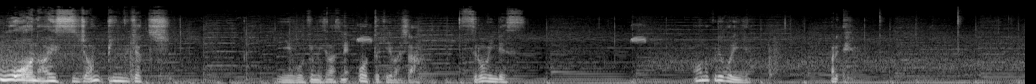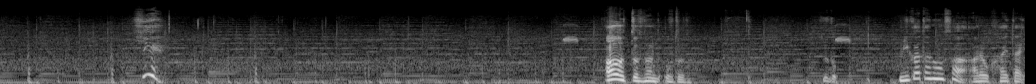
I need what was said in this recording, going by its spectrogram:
うおナイスジャンピングキャッチ。いい動きを見せますね。おっと切れました。スローインです。あのクリボリいいね。あれあっと、なんで、おっと、ちょっと、味方のさ、あれを変えたい。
